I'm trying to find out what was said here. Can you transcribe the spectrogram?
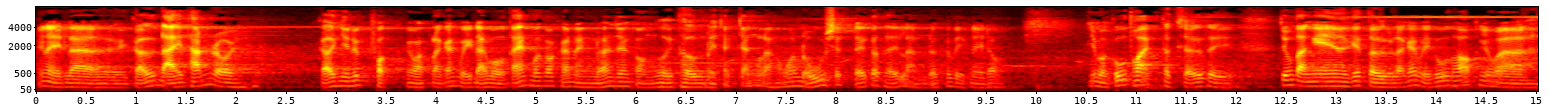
cái này là cỡ đại thánh rồi cỡ như đức phật hoặc là các vị đại bồ tát mới có khả năng đó, chứ còn người thường này chắc chắn là không có đủ sức để có thể làm được cái việc này đâu. Nhưng mà cứu thoát, thực sự thì chúng ta nghe cái từ là các vị cứu thoát, nhưng mà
